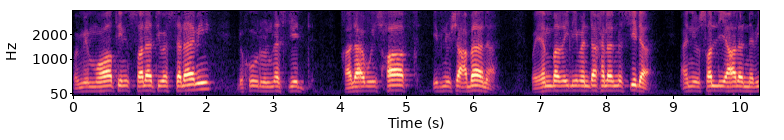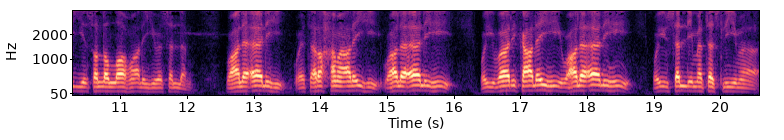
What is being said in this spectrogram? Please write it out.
ومن مواطن الصلاة والسلام دخول المسجد. قال أبو إسحاق ابن شعبان وينبغي لمن دخل المسجد أن يصلي على النبي صلى الله عليه وسلم وعلى آله ويترحم عليه وعلى آله ويبارك عليه وعلى آله ويسلم تسليما.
